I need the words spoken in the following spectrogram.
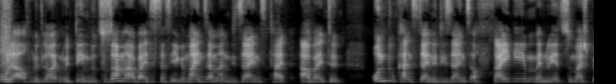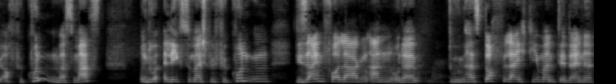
Oder auch mit Leuten, mit denen du zusammenarbeitest, dass ihr gemeinsam an Designs arbeitet. Und du kannst deine Designs auch freigeben, wenn du jetzt zum Beispiel auch für Kunden was machst und du legst zum Beispiel für Kunden Designvorlagen an oder du hast doch vielleicht jemand, der deine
